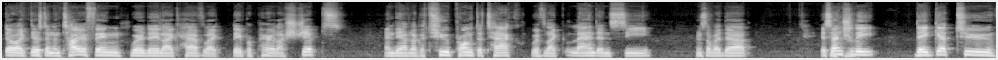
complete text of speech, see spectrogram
They're like, there's an entire thing where they like have like they prepare like ships, and they have like a two pronged attack with like land and sea and stuff like that. Essentially, they get to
